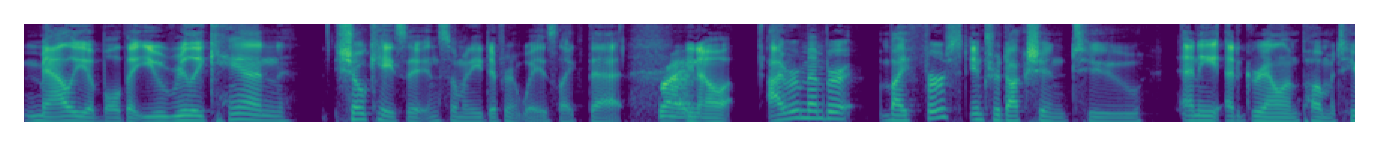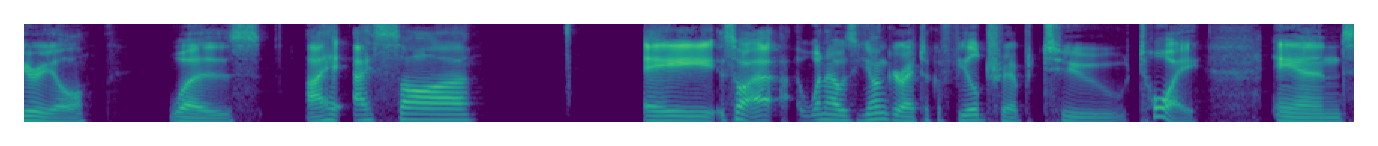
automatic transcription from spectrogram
malleable that you really can showcase it in so many different ways like that. Right. You know, I remember my first introduction to any Edgar Allan Poe material was I I saw a so I, when I was younger I took a field trip to Toy and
